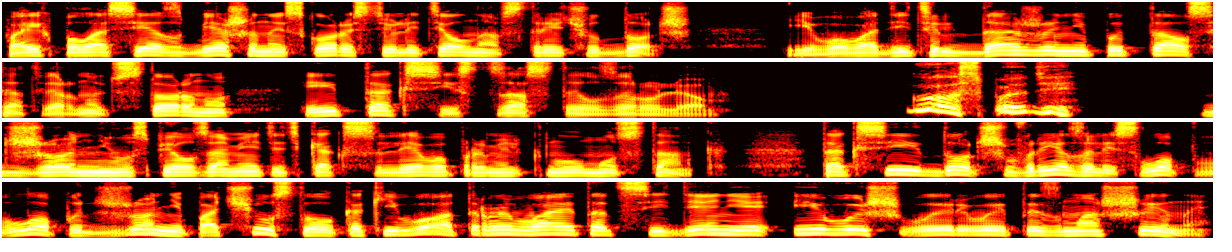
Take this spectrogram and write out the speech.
По их полосе с бешеной скоростью летел навстречу «Додж». Его водитель даже не пытался отвернуть в сторону, и таксист застыл за рулем. «Господи!» Джон не успел заметить, как слева промелькнул «Мустанг». Такси и «Додж» врезались лоб в лоб, и Джонни почувствовал, как его отрывает от сиденья и вышвыривает из машины.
